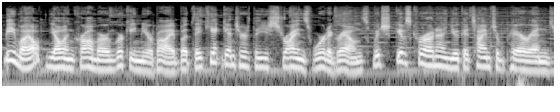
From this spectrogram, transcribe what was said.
Meanwhile, Yell and Chrom are lurking nearby, but they can't get into the shrine's ward grounds, which gives Korona and Yuka time to prepare and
